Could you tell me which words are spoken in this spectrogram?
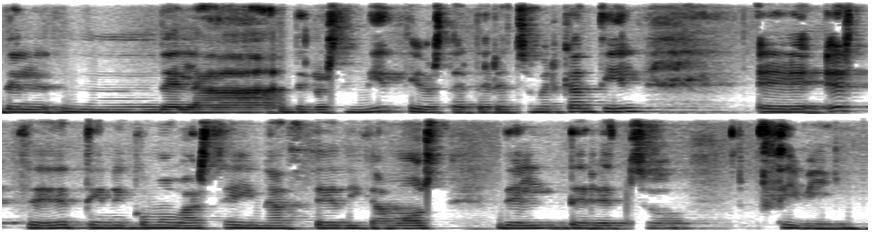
de, los inicios del derecho mercantil, eh, este tiene como base y nace, digamos, del derecho civil.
